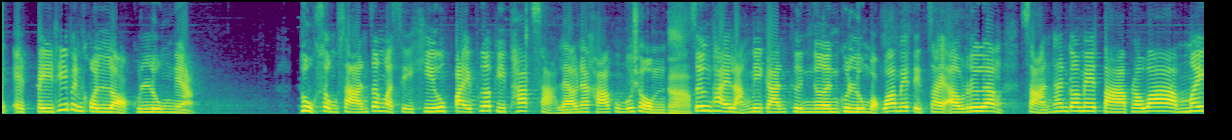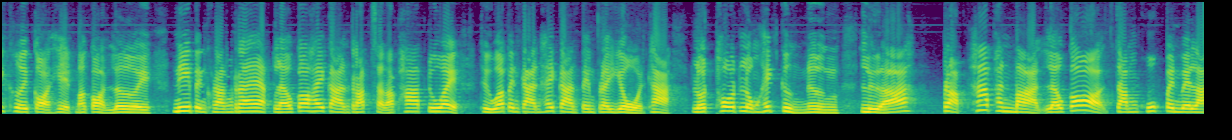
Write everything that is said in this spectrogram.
21 ปีที่เป็นคนหลอกคุณลุงเนี่ย ถูกส่งสารจังหวัดสีคิ้วไปเพื่อพิพากษาแล้วนะคะ คุณผู้ชมครับซึ่งภายหลังมีการคืนเงิน คุณลุงบอกว่าไม่ติดใจเอาเรื่องศาลท่านก็เมตตา เพราะว่าไม่เคยก่อเหตุมาก่อนเลย นี่เป็นครั้งแรกแล้วก็ให้การรับสารภาพด้วย ถือว่าเป็นการให้การเป็นประโยชน์ค่ะ ลดโทษลงให้กึ่งหนึ่งเหลือปรับ 5,000 บาท แล้วก็จำคุกเป็นเวลา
